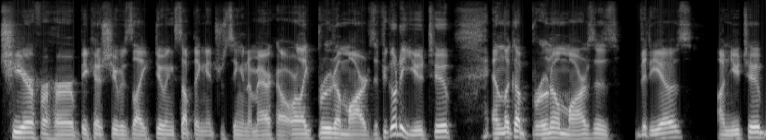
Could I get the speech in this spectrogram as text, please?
cheer for her because she was like doing something interesting in America or like Bruno Mars. If you go to YouTube and look up Bruno Mars's videos on YouTube,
